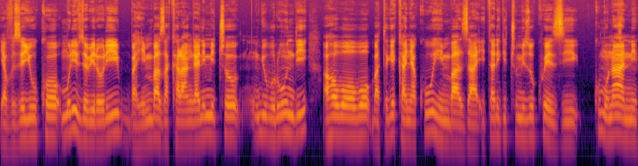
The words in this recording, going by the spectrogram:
Yavuze yuko muri ivyo birori bahimbaza akaranga n'imico y'u Burundi aho bobo bategekanya kuhimbaza itariki icumi z'ukwezi k'umunani.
